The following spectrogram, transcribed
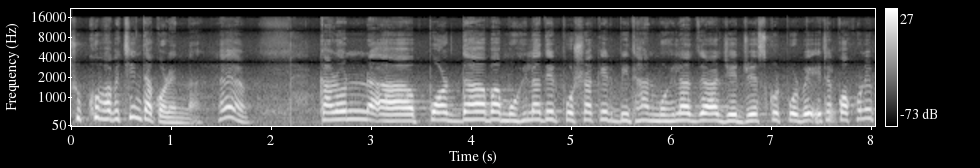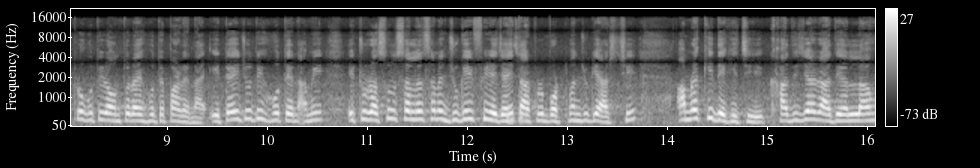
সূক্ষ্মভাবে চিন্তা করেন না হ্যাঁ? কারণ পর্দা বা মহিলাদের পোশাকের বিধান মহিলারা যে ড্রেস কোড পরবে এটা কখনোই প্রগতির অন্তরায় হতে পারে না। এটাই যদি হতেন আমি একটু রাসুল সাল্লাহ সালামের যুগেই ফিরে যাই তারপর বর্তমান যুগে আসছি। আমরা কি দেখেছি? খাদিজা রাদি আল্লাহ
